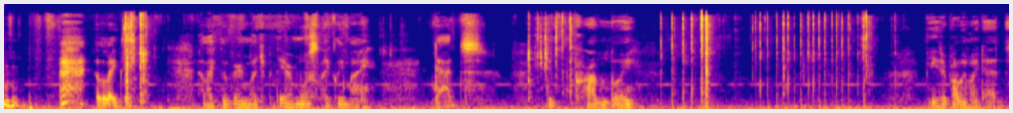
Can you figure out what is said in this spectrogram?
I like them. I like them very much, but they are most likely my dad's. Probably. These are probably my dad's.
